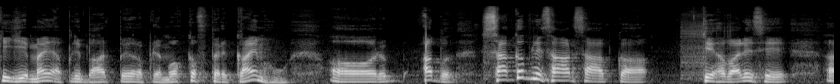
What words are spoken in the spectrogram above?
कि ये मैं अपनी बात पर और अपने मौक़ पर कायम हूँ। और अब साकब निसार साहब का के हवाले से आ,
